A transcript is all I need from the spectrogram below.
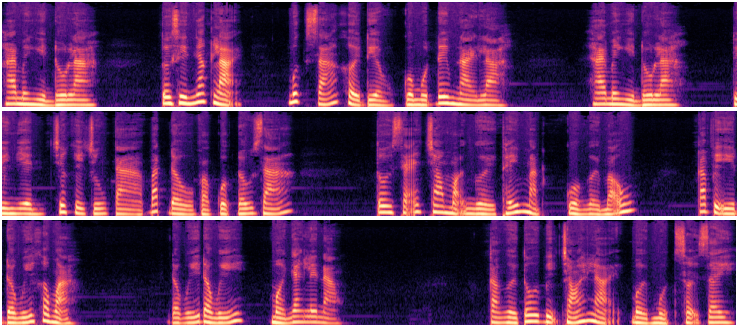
20.000 đô la. Tôi xin nhắc lại, mức giá khởi điểm của một đêm này là 20.000 đô la. Tuy nhiên, trước khi chúng ta bắt đầu vào cuộc đấu giá, tôi sẽ cho mọi người thấy mặt của người mẫu. Các vị đồng ý không ạ? Đồng ý đồng ý, mở nhanh lên nào. Cả người tôi bị trói lại bởi một sợi dây.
